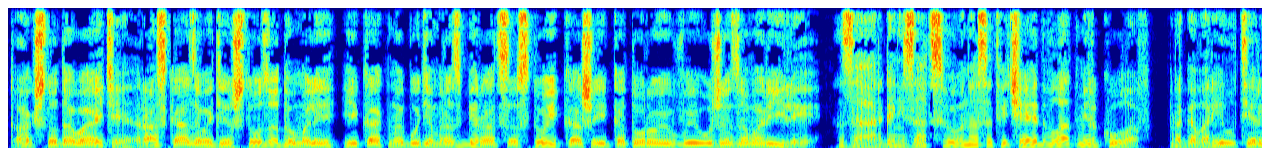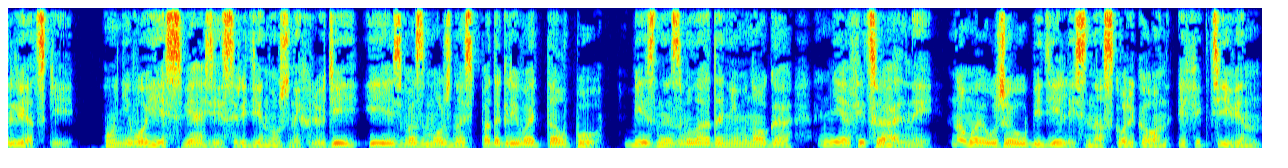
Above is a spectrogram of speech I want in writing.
Так что давайте, рассказывайте, что задумали и как мы будем разбираться с той кашей, которую вы уже заварили. «За организацию у нас отвечает Влад Меркулов», — проговорил Терлецкий. «У него есть связи среди нужных людей и есть возможность подогревать толпу. Бизнес Влада немного неофициальный, но мы уже убедились, насколько он эффективен».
